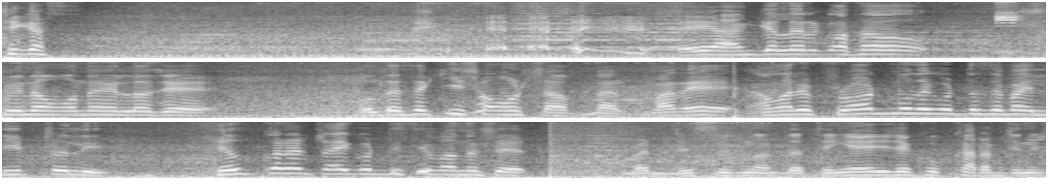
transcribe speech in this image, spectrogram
ঠিক আছে। এই আঙ্কেলের কথাও শুনে মনে হলো যে, বলতেছে, কি সমস্যা আপনার? মানে আমার ফ্রড মনে করতেছে ভাই লিটারালি হেল্প করার ট্রাই করতেছি মানুষের। But this is not the thing এই যে খুব খারাপ জিনিস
